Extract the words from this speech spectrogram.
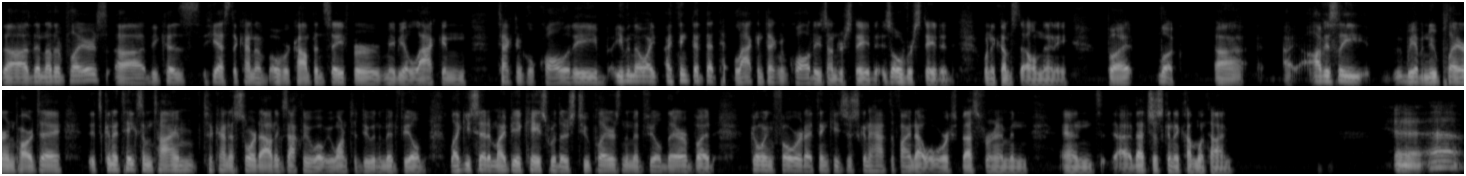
uh, than other players uh, because he has to kind of overcompensate for maybe a lack in technical quality. Even though I, I think that that lack in technical quality is understated, is overstated when it comes to Elneny. But look, uh, I, obviously we have a new player in Partey. It's going to take some time to kind of sort out exactly what we want to do in the midfield. Like you said, it might be a case where there's two players in the midfield there, but going forward, I think he's just going to have to find out what works best for him, and and uh, that's just going to come with time. Yeah. Uh,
